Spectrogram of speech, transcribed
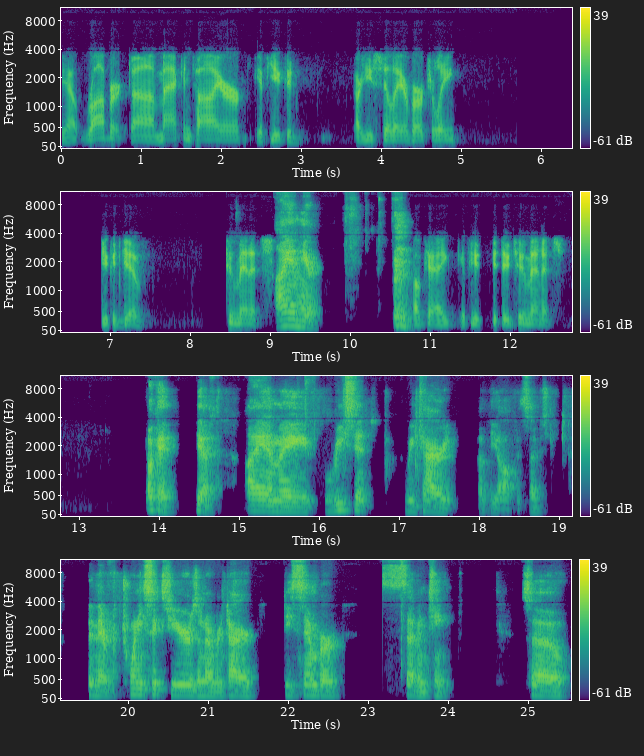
yeah, Robert uh, McIntyre, if you could, are you still there virtually? You could give two minutes. I am here. okay, if you could do two minutes. Okay, yes, I am a recent retiree of the office. I've been there for 26 years and I retired December 17th. So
